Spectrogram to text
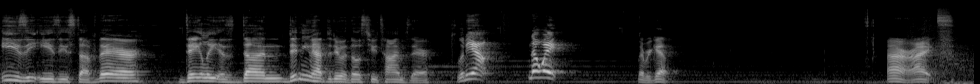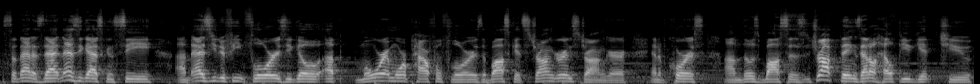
Easy, easy stuff there. Daily is done. Didn't even have to do it those two times there. Let me out. No, wait. There we go. All right. So that is that. And as you guys can see, um, as you defeat floors, you go up more and more powerful floors. The boss gets stronger and stronger. And of course, um, those bosses drop things that'll help you get you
